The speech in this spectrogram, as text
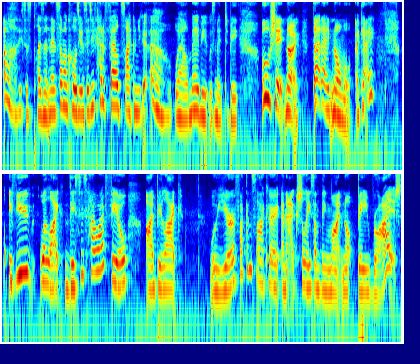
oh, this is pleasant. And then someone calls you and says, you've had a failed cycle, and you go, oh, well, maybe it was meant to be. Bullshit. No, that ain't normal, okay? If you were like, this is how I feel, I'd be like, well, you're a fucking psycho, and actually something might not be right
